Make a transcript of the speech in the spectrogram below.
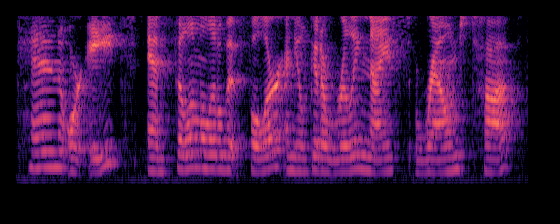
10 or 8 and fill them a little bit fuller and you'll get a really nice round top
